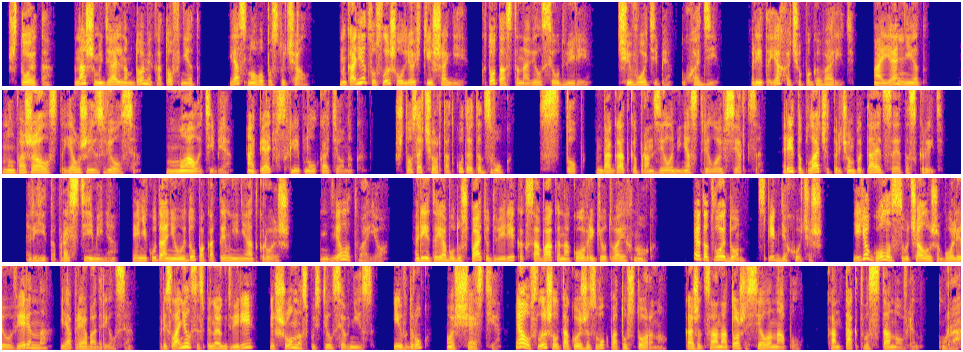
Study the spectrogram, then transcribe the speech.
Что это? В нашем идеальном доме котов нет. Я снова постучал. Наконец услышал легкие шаги. Кто-то остановился у двери. Чего тебе? Уходи. Рита, я хочу поговорить. А я нет. Ну, пожалуйста, я уже извелся. Мало тебе. Опять всхлипнул котенок. Что за черт? Откуда этот звук? Стоп. Догадка пронзила меня стрелой в сердце. Рита плачет, причем пытается это скрыть. Рита, прости меня. Я никуда не уйду, пока ты мне не откроешь. Дело твое. Рита, я буду спать у двери, как собака на коврике у твоих ног. Это твой дом. Спи где хочешь. Ее голос звучал уже более уверенно, я приободрился. Прислонился спиной к двери и шумно спустился вниз. И вдруг, о счастье, я услышал такой же звук по ту сторону. Кажется, она тоже села на пол. Контакт восстановлен. Ура!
